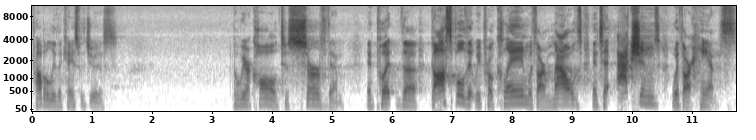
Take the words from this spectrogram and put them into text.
probably the case with Judas. But we are called to serve them and put the gospel that we proclaim with our mouths into actions with our hands.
